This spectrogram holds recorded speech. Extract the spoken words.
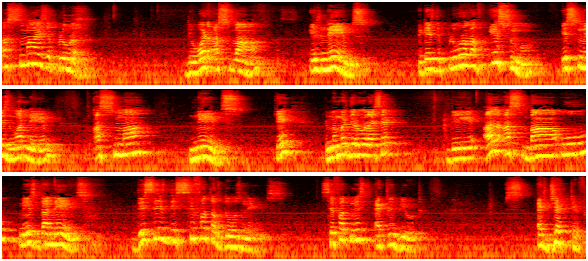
asma is a plural. The word asma is names. It is the plural of ism. Ism is one name. Asma names. Okay? Remember the rule i said? The al asma'u means the names. This is the sifat of those names. Sifat means attribute. Adjective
